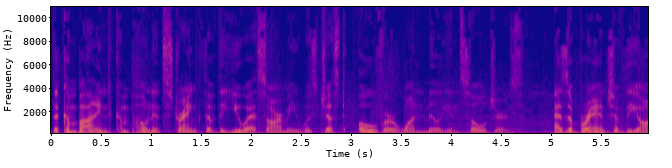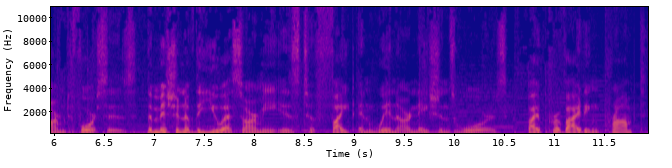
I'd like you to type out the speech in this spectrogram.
The combined component strength of the U.S. Army was just over 1 million soldiers. As a branch of the armed forces, the mission of the U.S. Army is to fight and win our nation's wars by providing prompt,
